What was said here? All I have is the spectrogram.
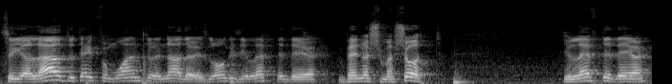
so you're allowed to take from one to another as long as you left it there, ben hashmashot. You left it there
